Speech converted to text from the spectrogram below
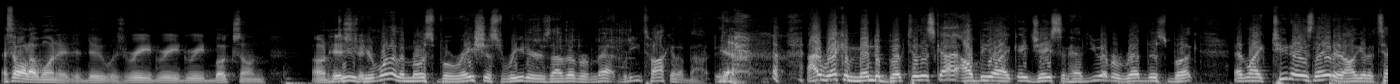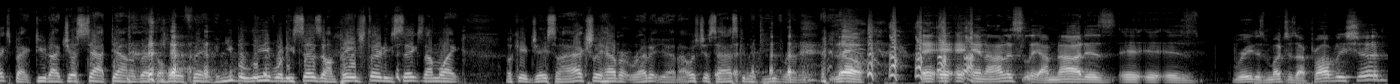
that's all I wanted to do was read, read, read books on on history. Dude, you're one of the most voracious readers I've ever met. What are you talking about? Dude? Yeah. I recommend a book to this guy. I'll be like, hey, Jason, have you ever read this book? And like two days later, I'll get a text back, dude, I just sat down and read the whole thing. Can you believe what he says on page 36? And I'm like, okay, Jason, I actually haven't read it yet. I was just asking if you've read it. no. and, and, and, honestly, I'm not as, as read as much as I probably should,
